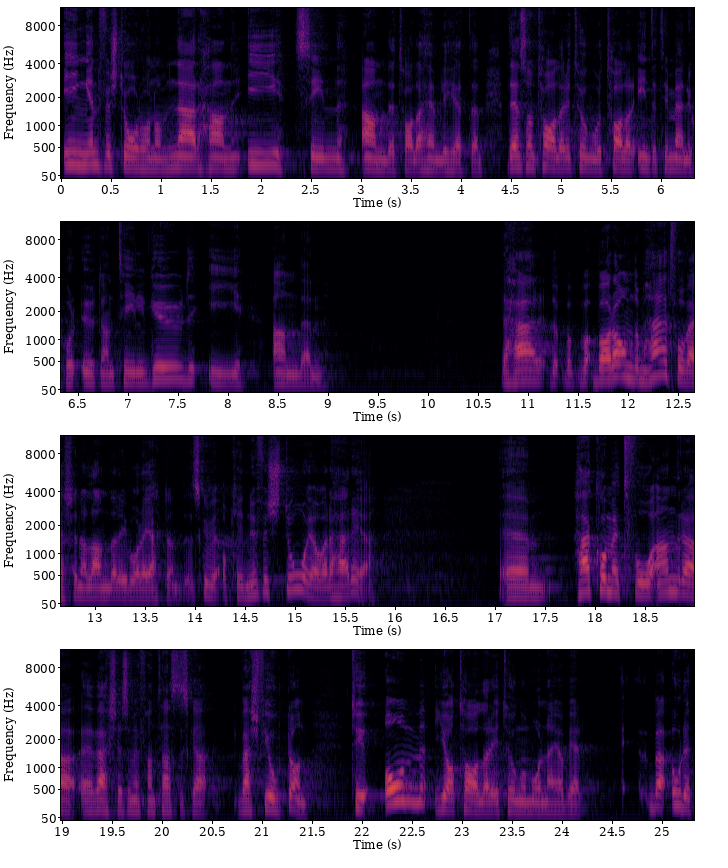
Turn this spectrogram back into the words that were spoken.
Ingen förstår honom när han i sin ande talar hemligheten. Den som talar i tungor talar inte till människor utan till Gud i anden. Det här, bara om de här två verserna landar i våra hjärtan, okej okay, nu förstår jag vad det här är. Ehm, här kommer två andra eh, verser som är fantastiska. Vers 14. Ty om jag talar i tungomål när jag ber, eh, ordet,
